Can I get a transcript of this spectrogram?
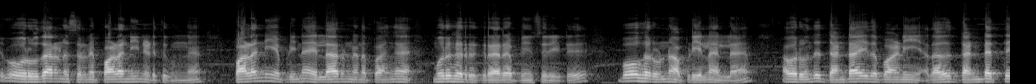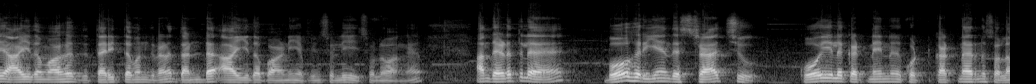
இப்போ ஒரு உதாரணம் சொல்கிறேன் பழனின்னு எடுத்துக்கோங்க. பழனி அப்படின்னா எல்லாரும் நினப்பாங்க முருகர் இருக்கிறாரு அப்படின்னு சொல்லிட்டு. போகர் ஒன்றும் அப்படியெல்லாம் இல்லை. அவர் வந்து தண்டாயுத பாணி அதாவது தண்டத்தை ஆயுதமாக தரித்தவன்கிறான தண்ட ஆயுத பாணி அப்படின்னு சொல்லி சொல்லுவாங்க. அந்த இடத்துல போகர் ஏன் இந்த ஸ்டாச்சு கோயிலை கட்டினேன்னு கொட் கட்டினார்னு சொல்ல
